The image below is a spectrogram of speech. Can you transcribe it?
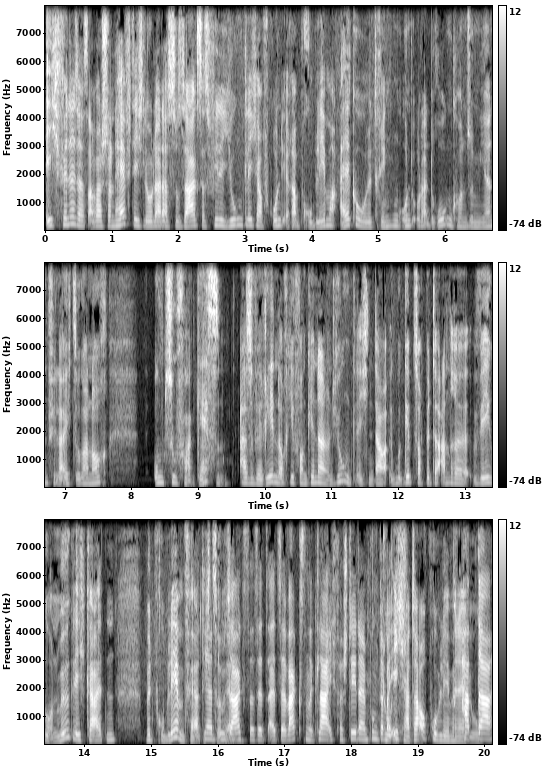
Ich finde das aber schon heftig, Lola, dass du sagst, dass viele Jugendliche aufgrund ihrer Probleme Alkohol trinken und oder Drogen konsumieren, vielleicht sogar noch, um zu vergessen. Also wir reden doch hier von Kindern und Jugendlichen. Da gibt's doch bitte andere Wege und Möglichkeiten, mit Problemen fertig Ja, zu du werden. sagst das jetzt als Erwachsene. Klar, ich verstehe deinen Punkt, du, aber ich, ich hatte auch Probleme in der hab Jugend. da,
